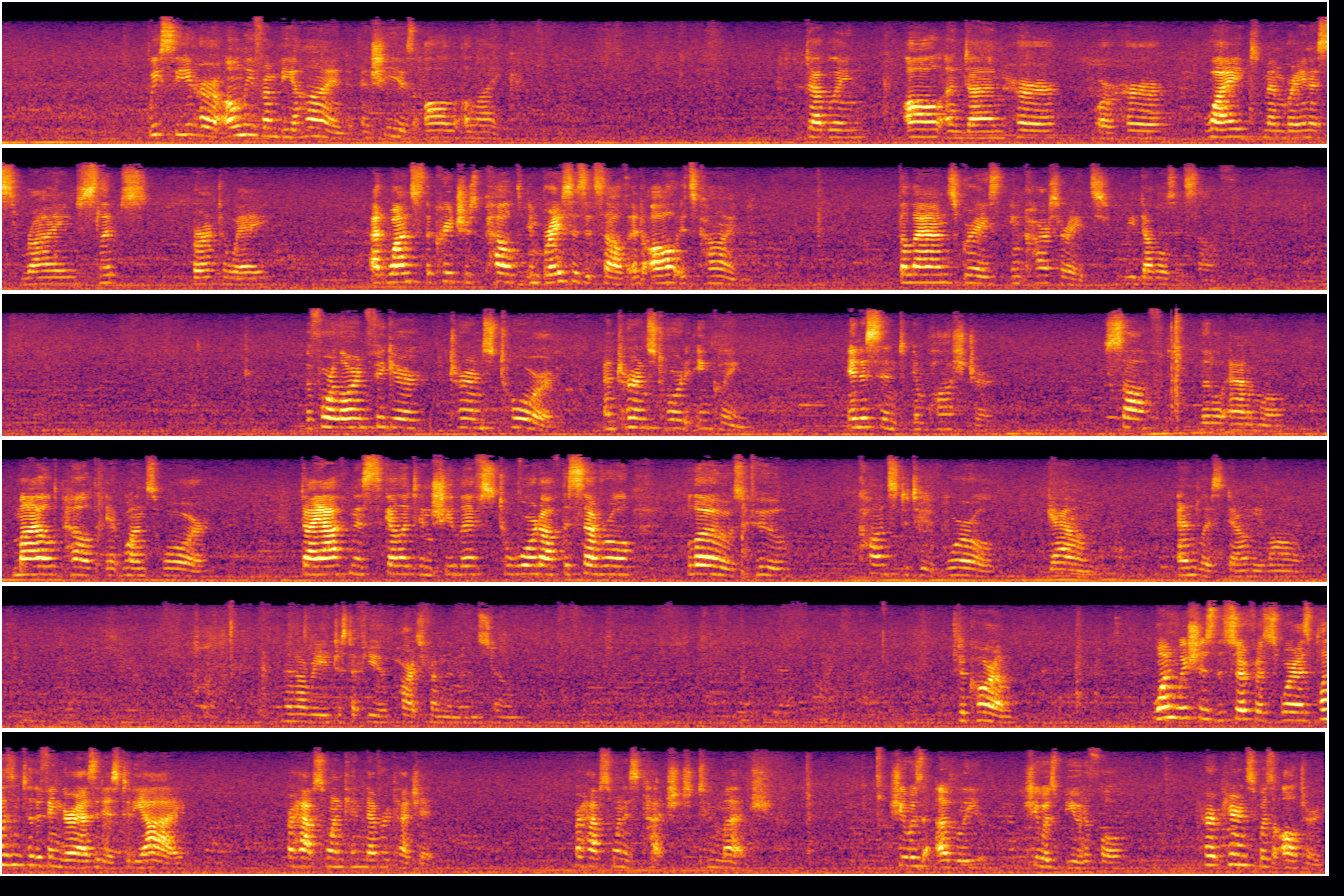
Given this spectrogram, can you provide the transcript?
We see her only from behind, and she is all alike doubling, all undone, her or her, white, membranous rind slips, burnt away. At once the creature's pelt embraces itself and all its kind. The land's grace incarcerates, redoubles itself. The forlorn figure turns toward and turns toward inkling, innocent imposture soft little animal, mild pelt it once wore. Diaphanous skeleton she lifts to ward off the several blows who constitute world, gown, endless downy lawn. And then I'll read just a few parts from the Moonstone. Decorum. One wishes the surface were as pleasant to the finger as it is to the eye. Perhaps one can never touch it. Perhaps one is touched too much. She was ugly. She was beautiful. Her appearance was altered.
